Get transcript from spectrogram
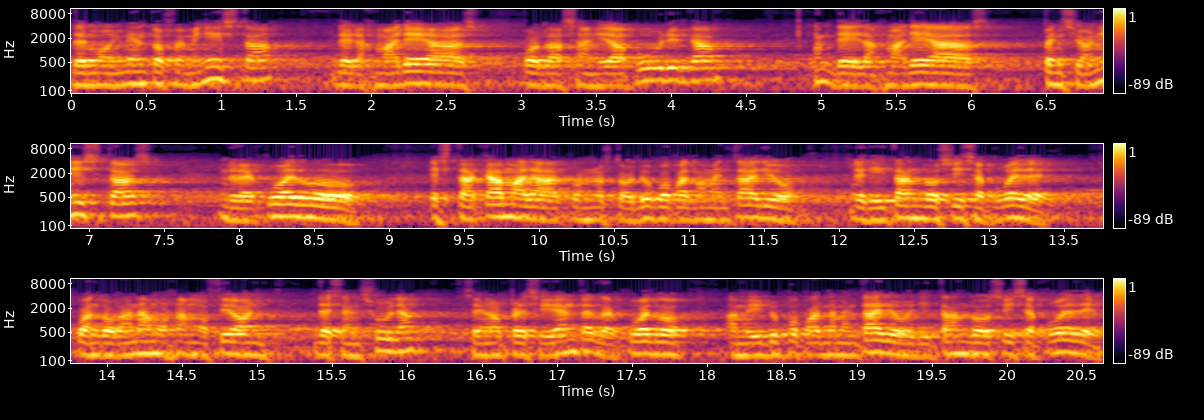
del movimiento feminista, de las mareas por la sanidad pública, de las mareas pensionistas, Recuerdo esta Cámara con nuestro grupo parlamentario gritando si se puede cuando ganamos la moción de censura. Señor presidente, recuerdo a mi grupo parlamentario gritando si se puede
